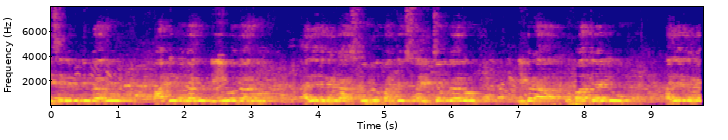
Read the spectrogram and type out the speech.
ఏసీ రెవెన్యూ గారు ఆర్డీఓ గారు డిఈఓ గారు అదేవిధంగా స్కూల్లో పనిచేస్తున్న హెచ్ఎం గారు ఇక్కడ ఉపాధ్యాయులు అదేవిధంగా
